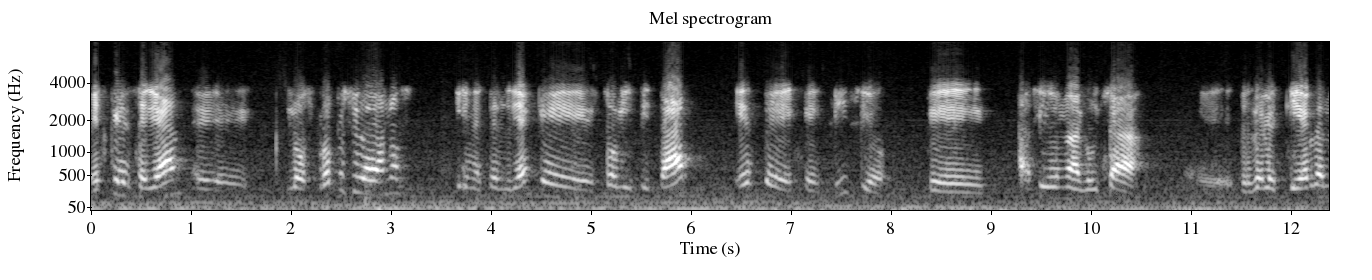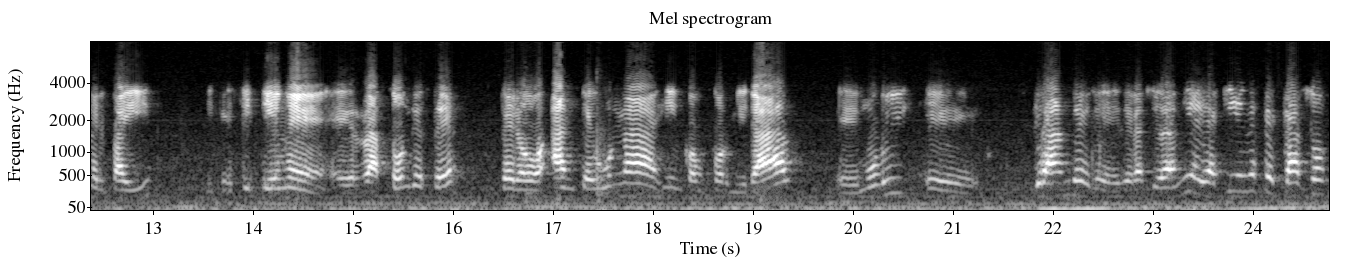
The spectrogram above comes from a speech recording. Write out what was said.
es que serían eh, los propios ciudadanos quienes tendrían que solicitar este ejercicio que ha sido una lucha eh, desde la izquierda en el país y que sí tiene eh, razón de ser, pero ante una inconformidad muy grande de, la ciudadanía. Y aquí en este caso,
